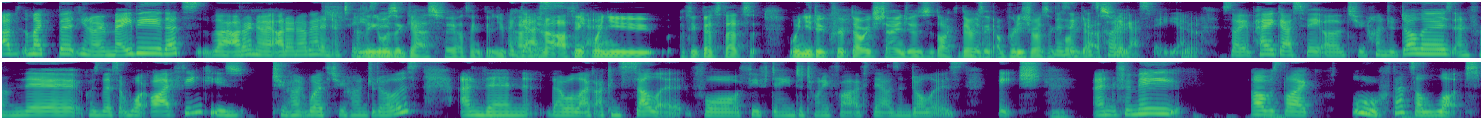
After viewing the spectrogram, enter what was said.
I'm like, but you know, maybe that's, like, I don't know. I don't know about NFTs. I think it was a gas fee. I think that you pay, gas, and I I think yeah. when you, I think that's that's when you do crypto exchanges. Like there is, Yeah. a, I'm pretty sure it's a there's called a, a gas it's called fee. a gas fee, yeah. Yeah. So you pay a gas fee of $200, and from there, because that's what I think is 200 worth $200 and then they were like i can sell it for 15 to $25000 each. Hmm. and for me i was like ooh that's a lot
